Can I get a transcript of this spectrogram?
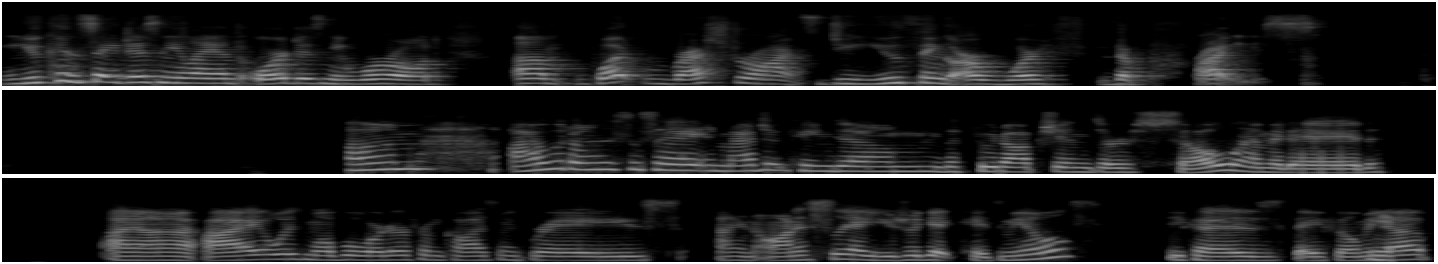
you can say Disneyland or Disney World. Um, what restaurants do you think are worth the price? Um, I would honestly say in Magic Kingdom, the food options are so limited uh, I always mobile order from Cosmic Rays, and honestly, I usually get kids meals because they fill me yeah. up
